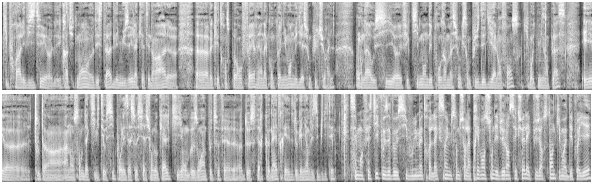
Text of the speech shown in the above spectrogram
qui pourra aller visiter euh, gratuitement euh, des stades, les musées, la cathédrale, euh, avec les transports offerts et un accompagnement de médiation culturelle. On a aussi euh, effectivement des programmations qui sont plus dédiées à l'enfance, qui vont être mises en place, et euh, tout un, un ensemble d'activités aussi pour les associations locales qui ont besoin un peu de se faire, de se faire connaître et de gagner en visibilité. C'est moins festif. Vous avez aussi voulu mettre l'accent il me semble, sur la prévention des violences sexuelles avec plusieurs stands qui vont être déployés.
